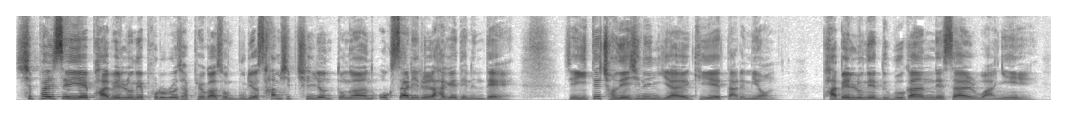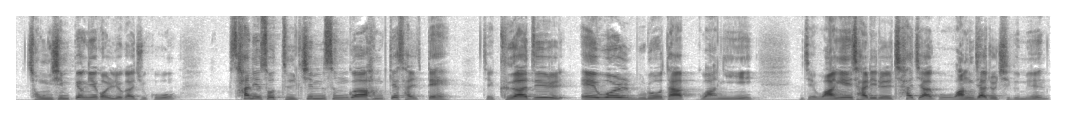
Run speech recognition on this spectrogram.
18세에 바벨론의 포로로 잡혀가서 무려 37년 동안 옥살이를 하게 되는데 이제 이때 전해지는 이야기에 따르면 바벨론의 느부갓네살 왕이 정신병에 걸려가지고 산에서 들짐승과 함께 살 때 그 아들 에월 무로닥 왕이 이제 왕의 자리를 차지하고 왕자죠 지금은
